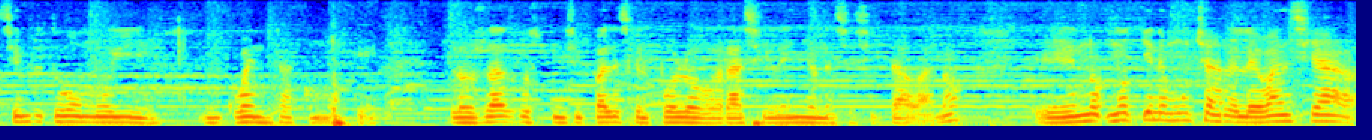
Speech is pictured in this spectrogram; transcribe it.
siempre tuvo muy en cuenta como que los rasgos principales que el pueblo brasileño necesitaba, ¿no? Eh, no, tiene mucha relevancia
